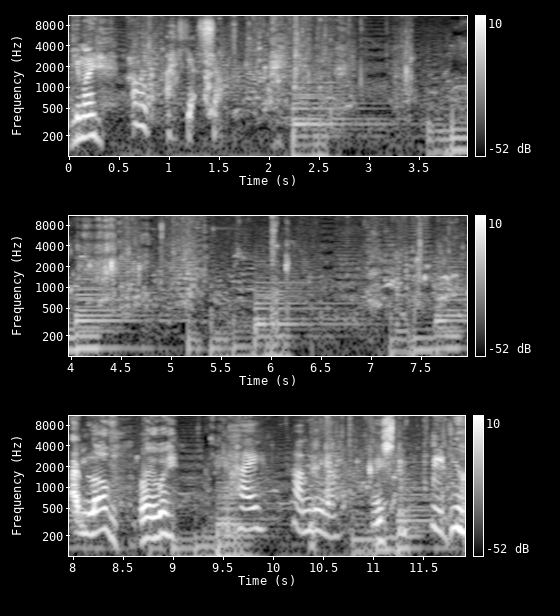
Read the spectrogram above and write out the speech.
Do you mind? Oh, uh, yeah, sure. I'm Love, by the way. Hi, I'm Luna. Nice to meet you.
